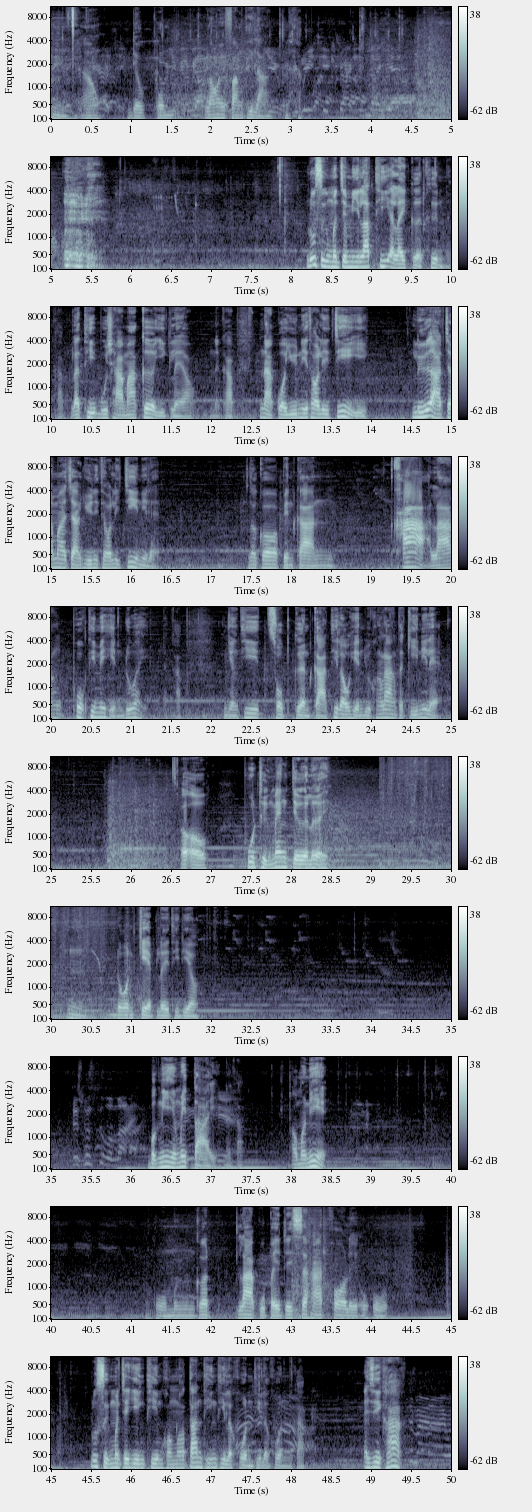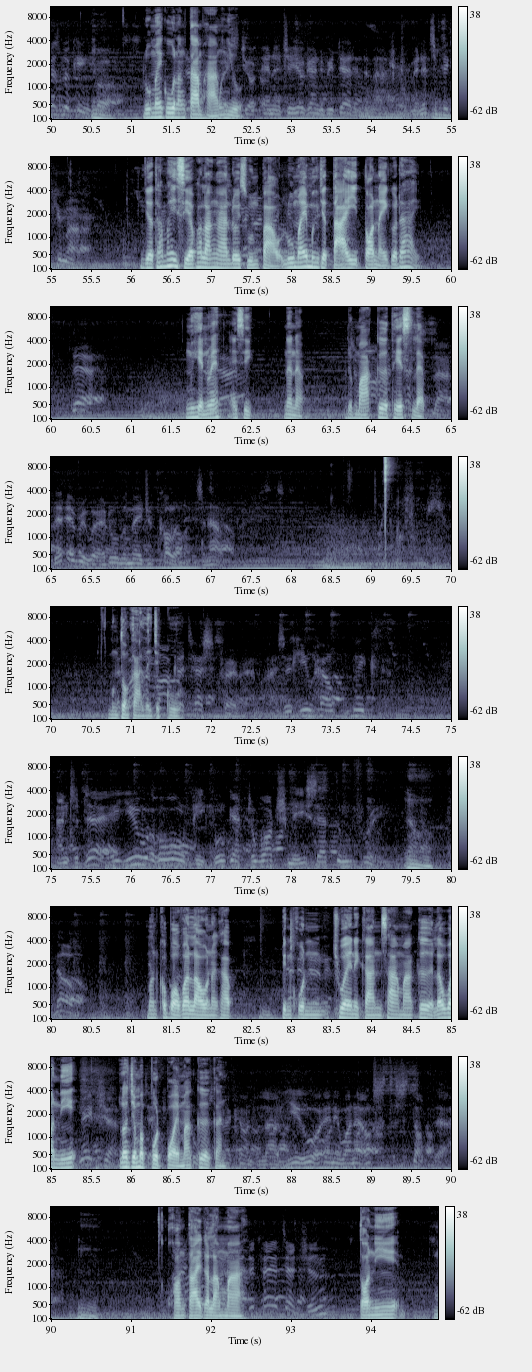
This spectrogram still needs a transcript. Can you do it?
อืม เอา เดี๋ยวผมเล่าให้ฟังทีหลังนะครับ รู้สึกมันจะมีลัทธิอะไรเกิดขึ้นนะครับลัทธิบูชามาร์เกอร์อีกแล้วนะครับหนักกว่ายูนิทอลิจีอีก หรืออาจจะมาจากยูนิทอลิจีนี่แหละ แล้วก็เป็นการฆ่าล้างพวกที่ไม่เห็นด้วยนะครับอย่างที่ศพเกลื่อนกาดที่เราเห็นอยู่ข้างล่างตะกี้นี่แหละโอ้โอพูดถึงแม่งเจอเลยอืมโดนเก็บเลยทีเดียวบักนี่ยังไม่ตายนะครับ เอามานี่โอ้โหมึงก็ลากกูไปได้สฮาร์ดคอเลยโอ้โหรู้สึกมันจะยิงทีมของนอตันทิ้งทีละคนทีละคนครับไอ้สีคากรู้ไหมกูกำลังตามหามึงอยู่อย่าทำให้เสียพลังงานโดยศูนย์เปล่า รู้ไหมมึงจะตายตอนไหนก็ได้ มึงเห็นไหมไอ้สินั่นน่ะ The Marker Test Lab Lab. They're everywhere at all the major colonies and outposts. มึงต้องการอะไรจากกู Marker test program, Isaac. You helped make them. And today, you of all people get to watch me set them free. อืม No. มันก็บอกว่าเรานะครับ เป็นคนช่วยในการสร้างมาร์เกอร์ แล้ววันนี้ Nature. เราจะมาปลดปล่อยมาร์เกอร์กัน I can't allow you or anyone else to stop that. อืมความตายกำลังมา Pay attention. ตอนนี้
